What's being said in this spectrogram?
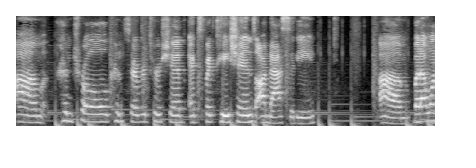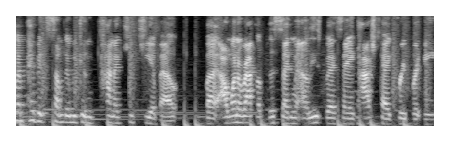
um control, conservatorship, expectations, audacity. Um, but I want to pivot to something we can kind of keep kiki about. But I want to wrap up this segment at least by saying hashtag free Britney.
